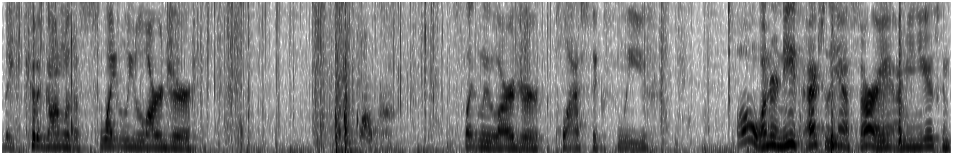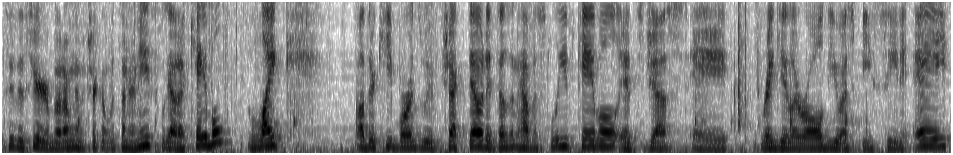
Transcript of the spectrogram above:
They could have gone with a slightly larger, slightly larger plastic sleeve. Oh, underneath, actually, yeah, sorry. I mean, you guys can see this here, but I'm gonna check out what's underneath. We got a cable. Like other keyboards we've checked out, it doesn't have a sleeve cable. It's just a regular old USB-C to A.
